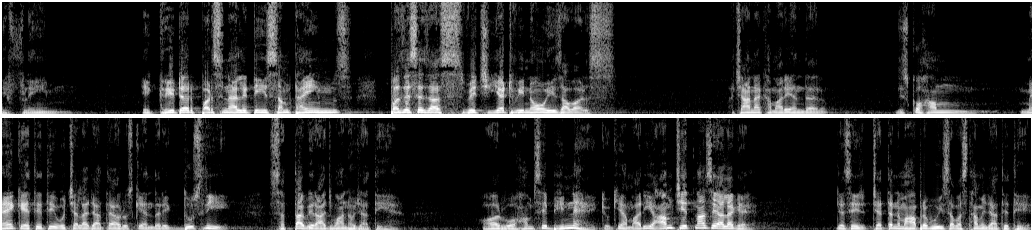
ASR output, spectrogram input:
the flame a greater personality sometimes possesses us, which yet we know is ours. अचानक हमारे अंदर, जिसको हम, मैं कहते थे, वो चला जाता है और उसके अंदर एक दूसरी सत्ता विराजमान हो जाती है। और वो हमसे भिन्न है, क्योंकि हमारी आम चेतना से अलग है। जैसे चैतन्य महाप्रभु इस अवस्था में जाते थे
